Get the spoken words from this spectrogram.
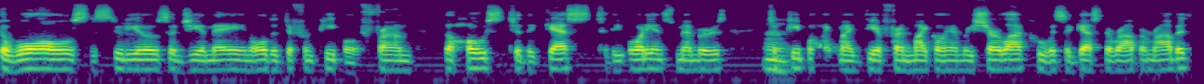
the walls, the studios of GMA, and all the different people from the host to the guests to the audience members to Mm. people like my dear friend Michael Emery Sherlock, who was a guest of Robin Roberts.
